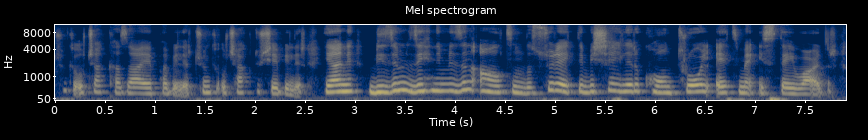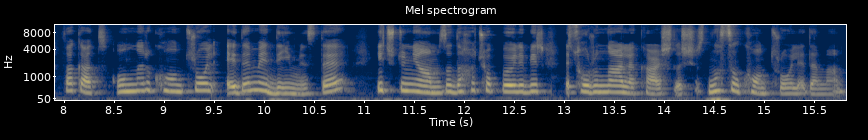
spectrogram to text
çünkü uçak kaza yapabilir. Çünkü uçak düşebilir. Yani bizim zihnimizin altında sürekli bir şeyleri kontrol etme isteği vardır. Fakat onları kontrol edemediğimizde iç dünyamıza daha çok böyle bir e, sorunlarla karşılaşırız. Nasıl kontrol edemem?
